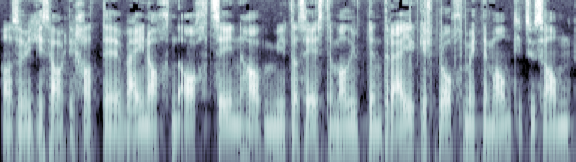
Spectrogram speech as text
Also wie gesagt, ich hatte Weihnachten 18, haben wir das erste Mal über den Dreier gesprochen mit dem Anti zusammen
